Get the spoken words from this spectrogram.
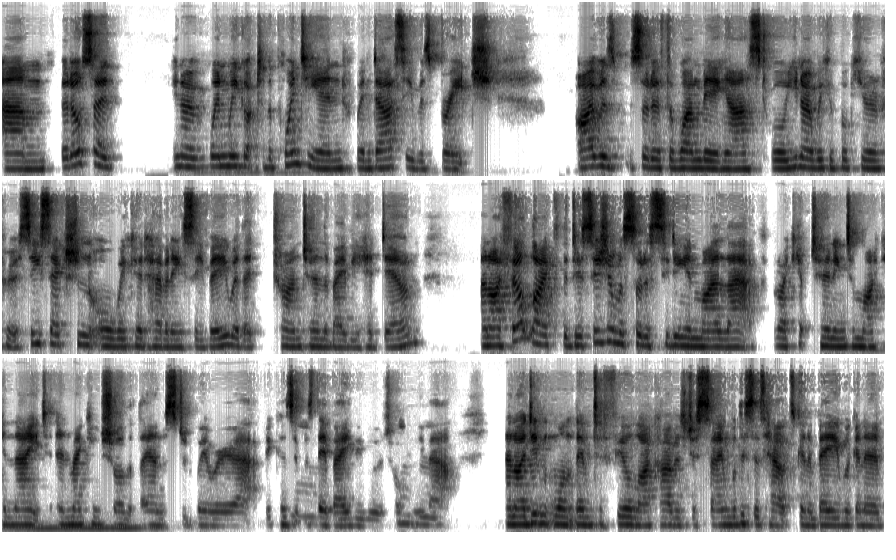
Um, but also, you know, when we got to the pointy end, when Darcy was breech, I was sort of the one being asked, well, you know, we could book you in for a C section or we could have an ECV where they try and turn the baby head down. And I felt like the decision was sort of sitting in my lap, but I kept turning to Mike and Nate and making sure that they understood where we were at because it was their baby we were talking mm-hmm. about. And I didn't want them to feel like I was just saying, well, this is how it's going to be. We're going to,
